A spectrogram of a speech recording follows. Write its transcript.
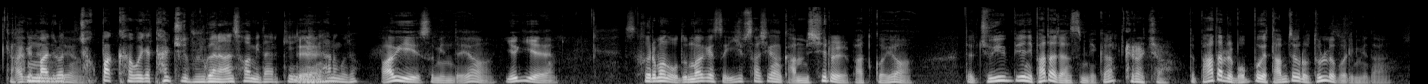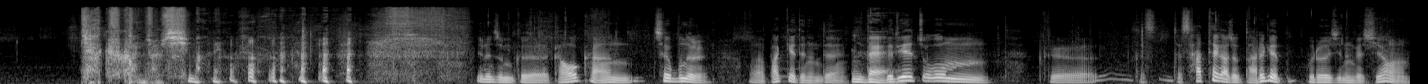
그러니까 한마디로 되는데요. 척박하고 이제 탈출이 불가능한 섬이다 이렇게 네. 이야기를 하는 거죠. 바위 섬인데요. 여기에 흐름한 오두막에서 24시간 감시를 받고요. 주변이 바다지 않습니까? 그렇죠. 바다를 못 보게 담장으로 둘러버립니다. 자, 그건 좀 심하네요. 이런 좀 그 가혹한 처분을 어, 받게 되는데 네. 그 뒤에 조금 그, 그 사태가 좀 다르게 벌어지는 것이요.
